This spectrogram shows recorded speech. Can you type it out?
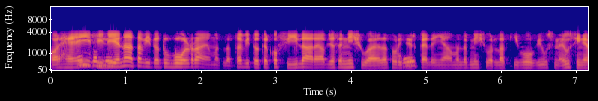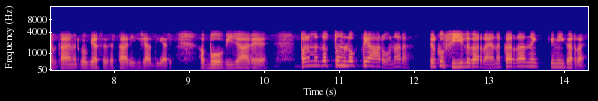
और है ही इसीलिए ना तभी तो तू बोल रहा है मतलब तभी तो तेरे को फील आ रहा है। अब जैसे निशु आया था थोड़ी देर पहले यहाँ मतलब निशु और लकी वो भी उसने उसी ने बताया मेरे को कैसे ऐसे ऐसे तारी की शादी आ रही अब वो भी जा रहे हैं। पर मतलब तुम लोग तैयार हो ना रहा? तेरे को फील कर रहा है ना कर रहा नहीं कि नहीं कर रहा है?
